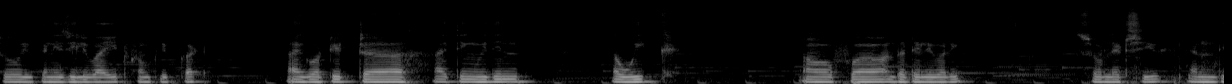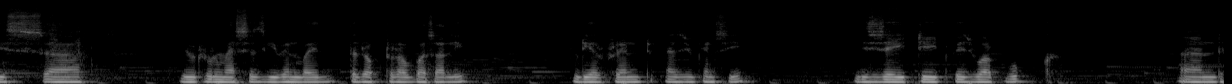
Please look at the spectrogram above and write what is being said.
So you can easily buy it from flipkart I got it uh, I think within a week of uh, the delivery. So let's see. And this uh, beautiful message given by the Dr. Abbas Ali dear friend as you can see. This is a 88 page workbook and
